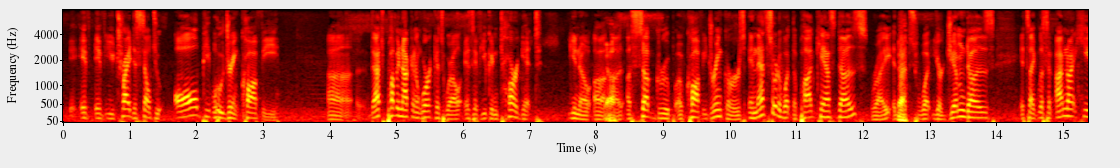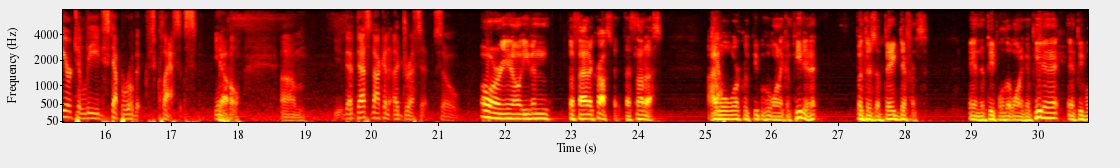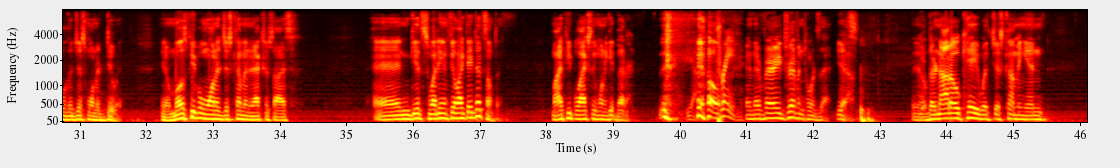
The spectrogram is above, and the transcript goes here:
if if you tried to sell to all people who drink coffee, uh, that's probably not going to work as well as if you can target you know a, Yeah. a, a subgroup of coffee drinkers, and that's sort of what the podcast does, right? That's what your gym does. It's like, listen, I'm not here to lead step aerobics classes, you Yeah. know. Um, that that's not going to address it. So or you know even the fat at CrossFit. That's not us. I will work with people who want to compete in it, but there's a big difference in the people that want to compete in it and people that just want to do it. You know, most people want to just come in and exercise and get sweaty and feel like they did something. My people actually want to get better. yeah, You know, train. and they're very driven towards that. Yes. You know, they're not okay with just coming in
